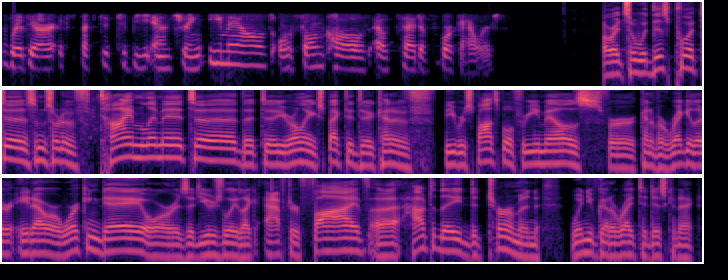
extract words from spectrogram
where they are expected to be answering emails or phone calls outside of work hours. All right. So would this put uh, some sort of time limit uh, that uh, you're only expected to kind of be responsible for emails for kind of a regular eight-hour working day, or is it usually like after five? Uh, how do they determine when you've got a right to disconnect?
